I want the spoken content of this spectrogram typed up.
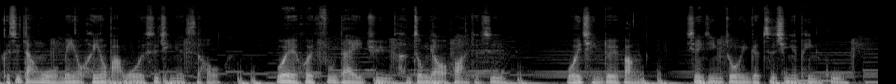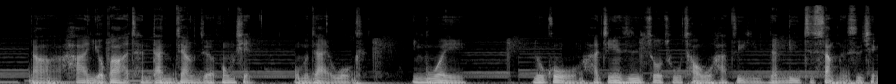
可是，当我没有很有把握的事情的时候，我也会附带一句很重要的话，就是我会请对方先行做一个执行的评估。那他有办法承担这样子的风险，我们再来 work。因为如果他今天是做出超过他自己能力之上的事情，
